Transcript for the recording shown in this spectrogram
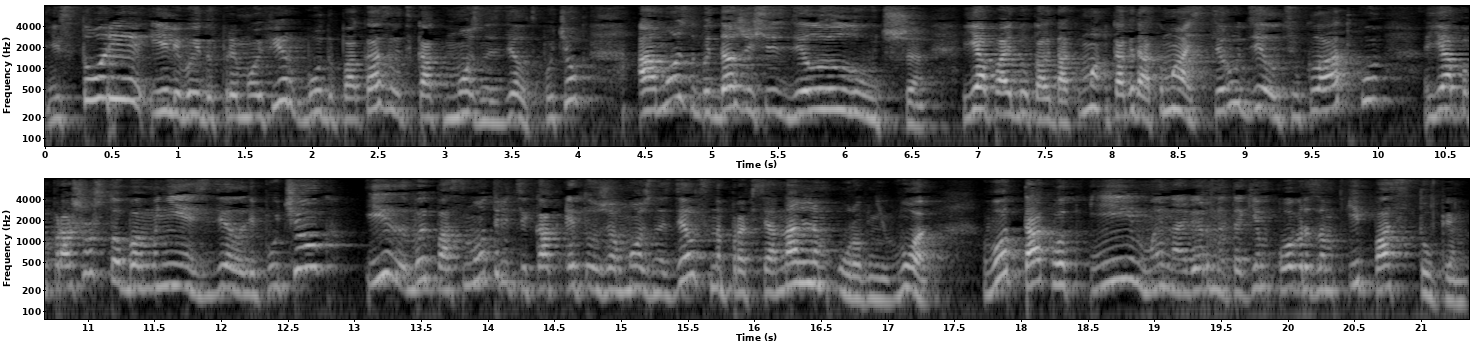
истории или выйду в прямой эфир, буду показывать, как можно сделать пучок, а может быть даже еще сделаю лучше. Я пойду, когда, когда к мастеру делать укладку, я попрошу, чтобы мне сделали пучок, и вы посмотрите, как это уже можно сделать на профессиональном уровне. Вот, вот так вот, и мы, наверное, таким образом и поступим.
